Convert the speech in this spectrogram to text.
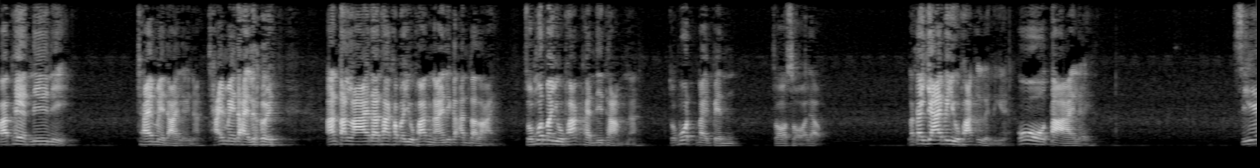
ประเภทนี้นี่ ใช้ไม่ได้เลยนะ ใช้ไม่ได้เลย อันตรายนะถ้าเขามาอยู่พักไหนนี่ก็อันตราย สมมติมาอยู่พักแผ่นดินธรรมนะสมมติได้เป็นสอสอแล้ว แล้วก็ย้ายไปอยู่พักอื่นอย่างเงี้ยโอ้ตายเลย เสีย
